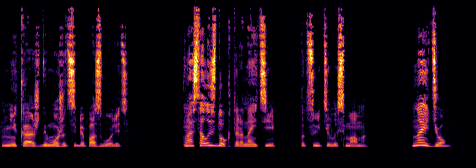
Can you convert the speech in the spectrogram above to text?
Не каждый может себе позволить». «Осталось доктора найти», — подсуетилась мама. «Найдем»,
